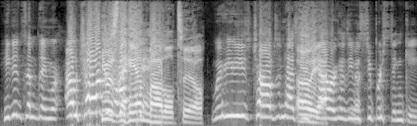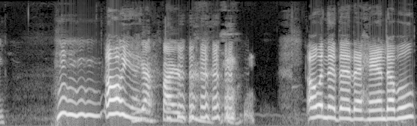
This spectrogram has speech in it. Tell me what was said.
He did something where oh Charlton He was the Heston, hand model too. where he used Charlton Heston's Oh, yeah. shower because he was super stinky. oh yeah. He got fired. oh, and the the, the hand double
